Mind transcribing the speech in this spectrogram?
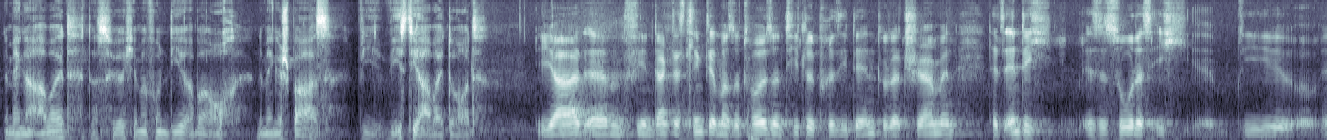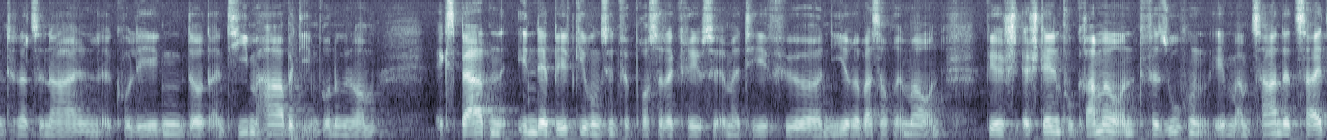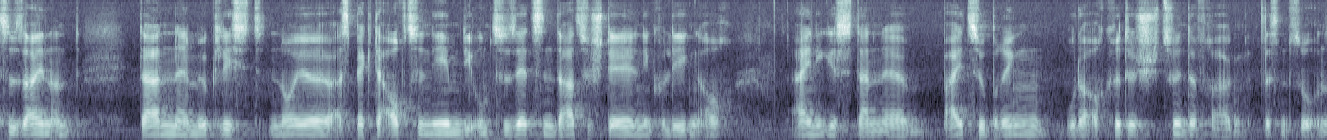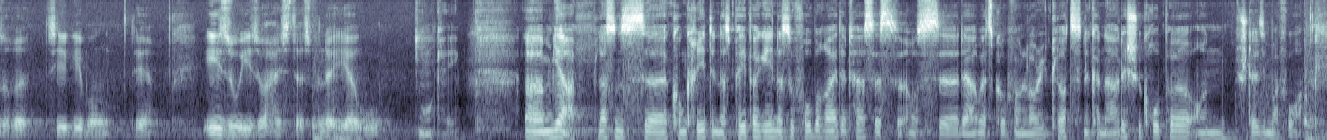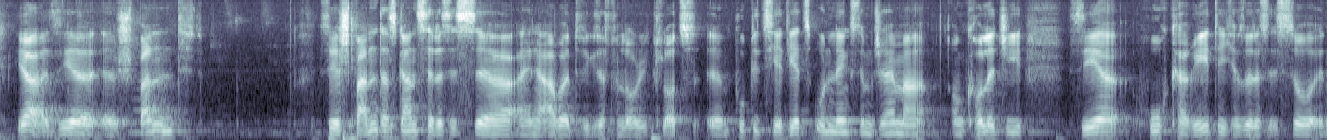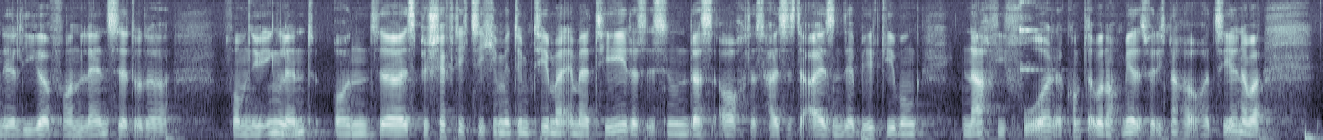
eine Menge Arbeit, das höre ich immer von dir, aber auch eine Menge Spaß. Wie, wie ist die Arbeit dort? Ja, ähm, vielen Dank. Das klingt ja immer so toll, so ein Titel Präsident oder Chairman. Letztendlich ist es so, dass ich äh, die internationalen äh, Kollegen dort ein Team habe, die im Grunde genommen Experten in der Bildgebung sind für Prostatakrebs, für MRT, für Niere, was auch immer. Und wir erstellen Programme und versuchen eben am Zahn der Zeit zu sein und dann äh, möglichst neue Aspekte aufzunehmen, die umzusetzen, darzustellen, den Kollegen auch einiges dann äh, beizubringen oder auch kritisch zu hinterfragen. Das sind so unsere Zielgebungen der ESUI, so heißt das von der EAU. Okay. Ähm, ja, lass uns äh, konkret in das Paper gehen, das du vorbereitet hast. Das ist aus äh, der Arbeitsgruppe von Laurie Klotz, eine kanadische Gruppe. Und stell sie mal vor. Ja, sehr äh, spannend. Sehr spannend das Ganze. Das ist äh, eine Arbeit, wie gesagt, von Laurie Klotz, äh, publiziert jetzt unlängst im JAMA Oncology. Sehr hochkarätig, also das ist so in der Liga von Lancet oder vom New England. Und äh, es beschäftigt sich mit dem Thema MRT, das ist nun das auch das heißeste Eisen der Bildgebung nach wie vor, da kommt aber noch mehr, das werde ich nachher auch erzählen, aber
